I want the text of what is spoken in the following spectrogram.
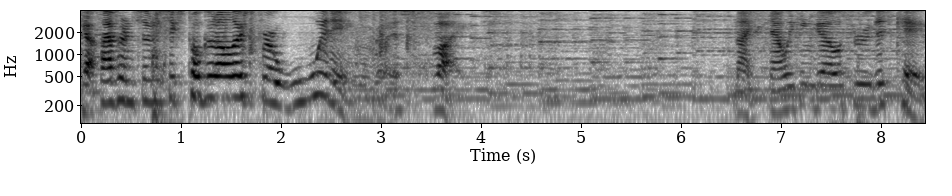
Got 576 Poké Dollars for winning this fight. Nice. Now we can go through this cave.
